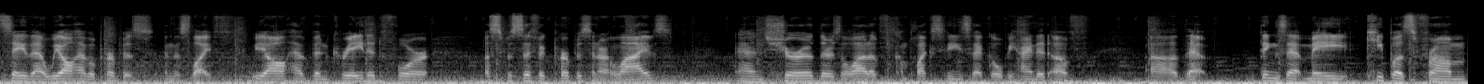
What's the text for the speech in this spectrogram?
say that we all have a purpose in this life. We all have been created for a specific purpose in our lives. And sure there's a lot of complexities that go behind it of uh, that things that may keep us from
